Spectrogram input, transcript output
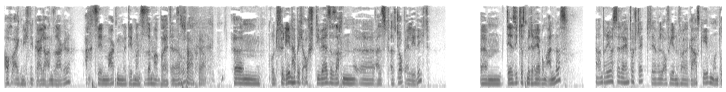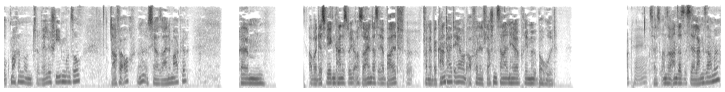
Auch eigentlich eine geile Ansage. 18 Marken, mit denen man zusammenarbeitet. Ja, so. scharf, ja. Ähm, und für den habe ich auch diverse Sachen äh, als, als Job erledigt. Ähm, der sieht das mit der Werbung anders. der Andreas, der dahinter steckt. Der will auf jeden Fall Gas geben und Druck machen und Welle schieben und so. Darf er auch, ne? ist ja seine Marke. Ähm, aber deswegen kann es durchaus sein, dass er bald äh, von der Bekanntheit her und auch von den Flaschenzahlen her Premium überholt. Okay. Das heißt, unser Ansatz ist sehr langsame.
